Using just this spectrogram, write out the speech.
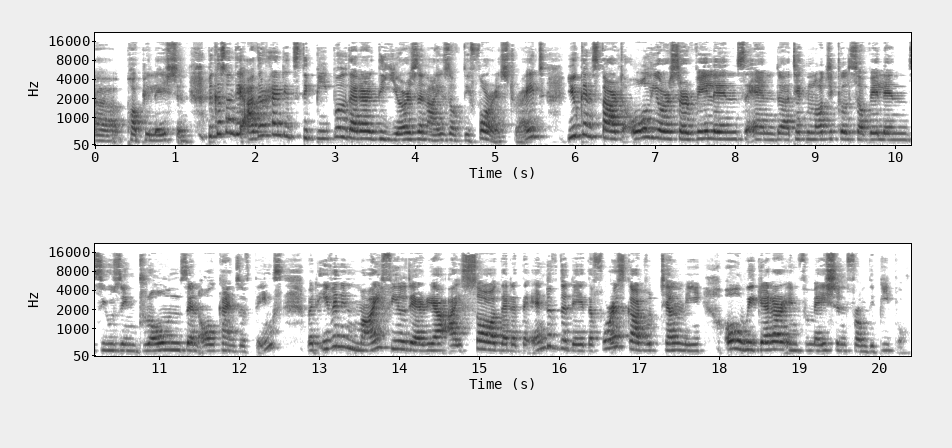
uh, population. Because on the other hand it's the people that are the ears and eyes of the forest right? You can start all your surveillance and uh, technological surveillance using drones and all kinds of things. But even in my field area i saw that at the end of the day the forest guard would tell me oh we get our information from the people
